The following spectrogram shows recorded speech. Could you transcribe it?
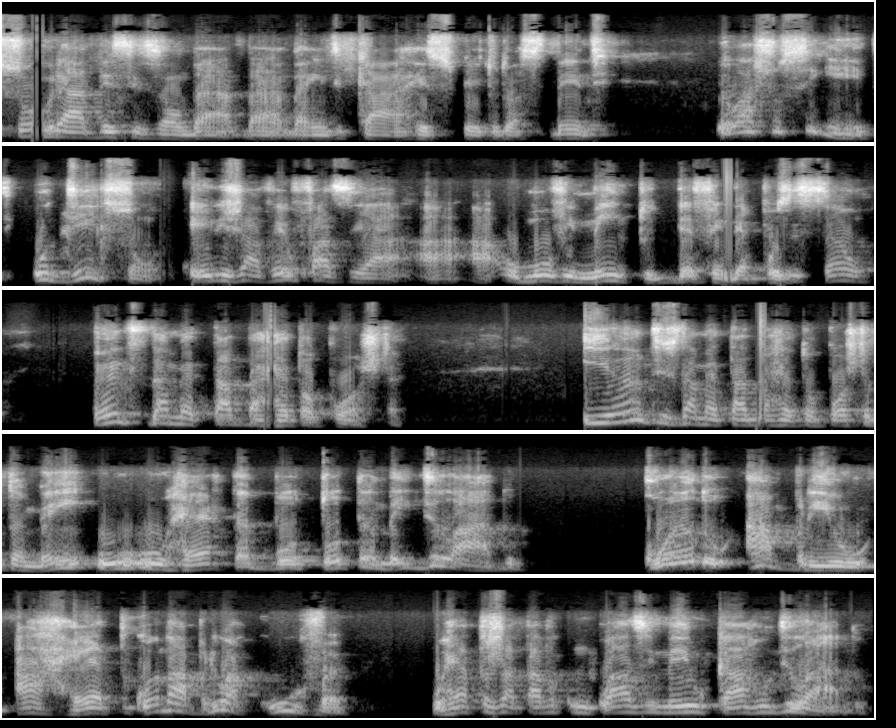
sobre a decisão da, da, da indicar a respeito do acidente, eu acho o seguinte: o Dixon ele já veio fazer a, a, a, o movimento de defender a posição antes da metade da reta oposta. E antes da metade da reta oposta também, o, o Hertha botou também de lado. Quando abriu a reta, quando abriu a curva, o Reto já estava com quase meio carro de lado.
